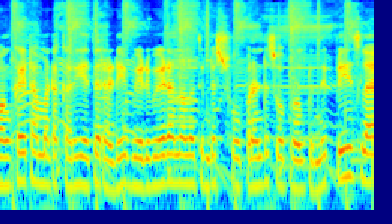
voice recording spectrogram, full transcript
వంకాయ టమాటా కర్రీ అయితే రెడీ. వేడి వేడి అన్నంలో తింటే సూపర్ అంటే సూపర్ ఉంటుంది. ప్లీజ్ లైక్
